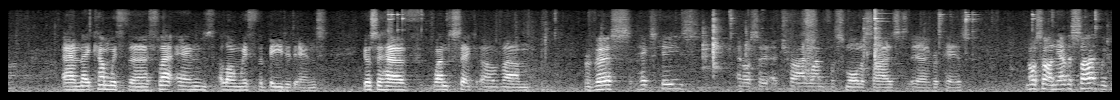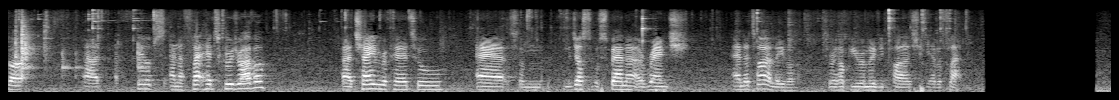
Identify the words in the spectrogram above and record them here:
And they come with the flat end along with the beaded end. You also have one set of um, reverse hex keys and also a try one for smaller sized uh, repairs. And also on the other side we've got uh, a Phillips and a flathead screwdriver a chain repair tool, uh, some an adjustable spanner, a wrench, and a tyre lever to help you remove your tyres should you have a flat.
